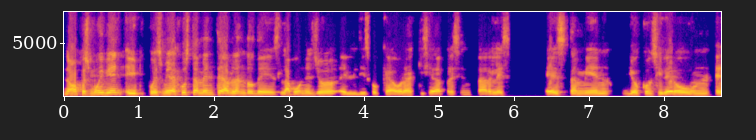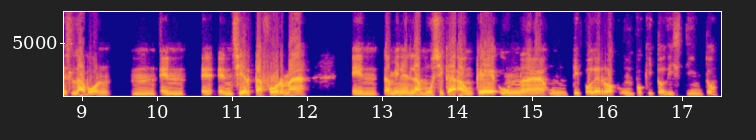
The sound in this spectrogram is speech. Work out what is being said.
No, pues muy bien, y pues mira, justamente hablando de eslabones, yo el disco que ahora quisiera presentarles es también, yo considero un eslabón mm, en, en, cierta forma en, también en la música, aunque un tipo de rock un poquito distinto.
